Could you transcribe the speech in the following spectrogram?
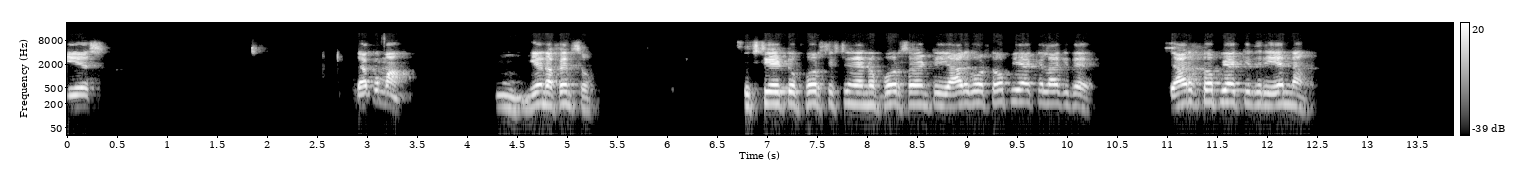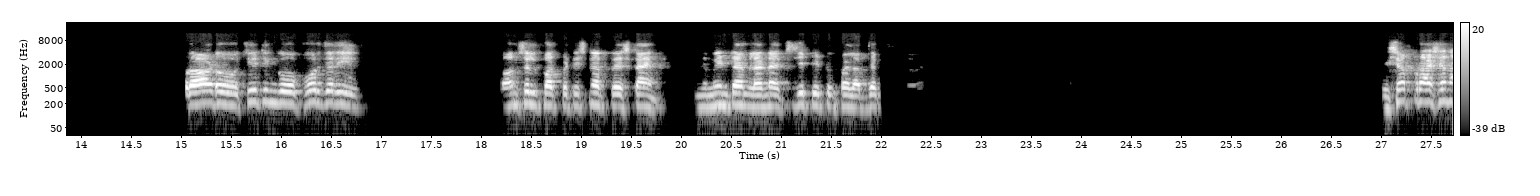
ಎಸ್ ಯಾಕಮ್ಮ? ಹ್ಮ್, ಏನ್ offence sixty eight four sixty nine four seventy ಯಾರಿಗೋ ಟೋಪಿ ಹಾಕಲಾಗಿದೆ. ಯಾರಿಗ ಟೋಪಿ ಹಾಕಿದಿರಿ, ಏನ fraud, cheating, forgery counsel for petitioner place time in mean time London H G P to file object ವಿಷಪ್ರಾಶನ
